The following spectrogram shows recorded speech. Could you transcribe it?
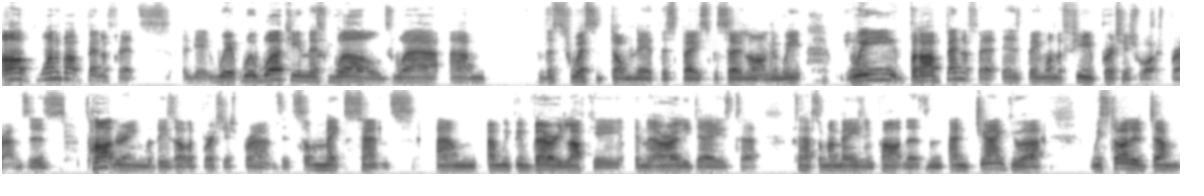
our one of our benefits. We're we're working in this world where um, the Swiss have dominated the space for so long, and we we but our benefit is being one of the few British watch brands is partnering with these other British brands. It sort of makes sense, um, and we've been very lucky in the early days to to have some amazing partners, and, and Jaguar. We started um,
